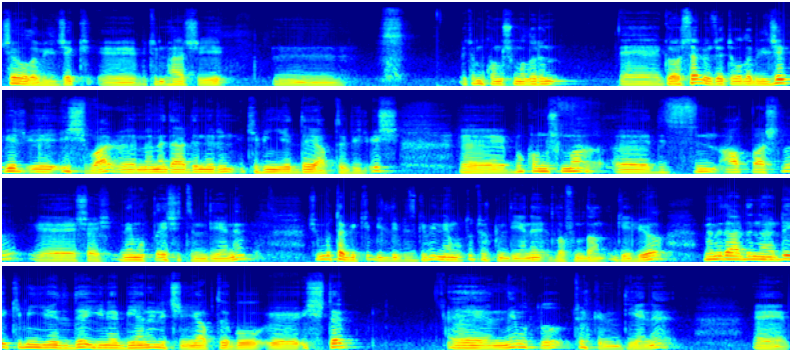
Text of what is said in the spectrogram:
şey olabilecek, e, bütün her şeyi, bütün bu konuşmaların görsel özeti olabilecek bir iş var. Mehmet Erdener'in 2007'de yaptığı bir iş. Bu konuşma dizisinin alt başlığı şey ne mutlu eşitim diyenim. Şimdi bu tabii ki bildiğimiz gibi ne mutlu Türk'üm diyene lafından geliyor. Mehmet Erdener de 2007'de yine Bienal için yaptığı bu e, işte e, ne mutlu Türk'üm diyene e,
